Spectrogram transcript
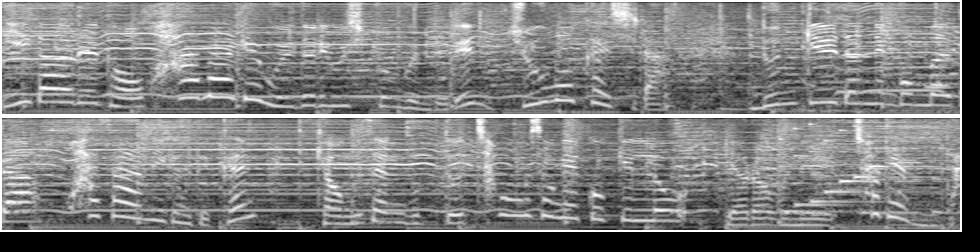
이 가을을 더 환하게 물들이고 싶은 분들은 주목하시라. 눈길 닿는 곳마다 화사함이 가득한 경상북도 청송의 꽃길로 여러분을 초대합니다.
